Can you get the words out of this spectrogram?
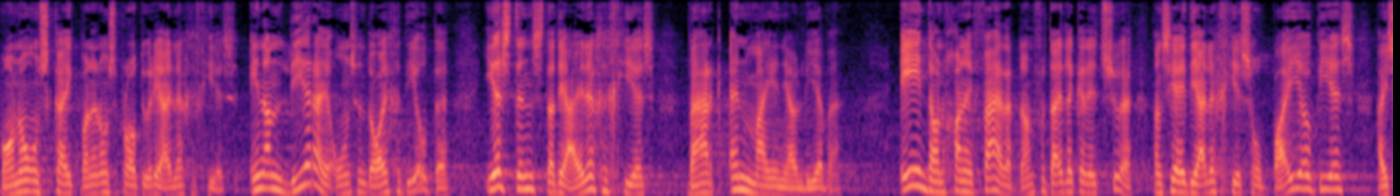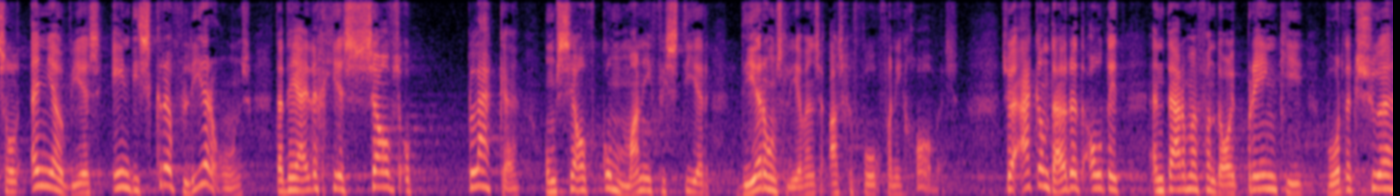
waarna ons kyk wanneer ons praat oor die Heilige Gees. En dan leer hy ons in daai gedeelte eerstens dat die Heilige Gees werk in my en jou lewe. En dan gaan hy verder, dan verduidelik hy dit so. Dan sê hy die Heilige Gees sal by jou wees, hy sal in jou wees en die skrif leer ons dat die Heilige Gees selfs op plekke homself kom manifesteer deur ons lewens as gevolg van die gawes. So ek onthou dit altyd in terme van daai prentjie word ek so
